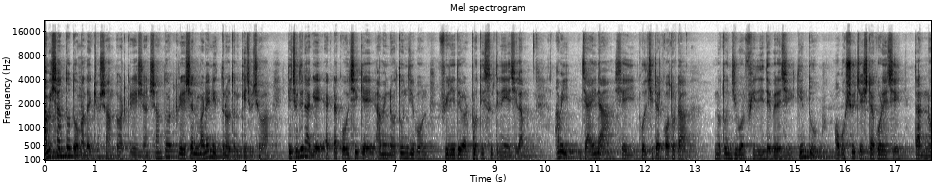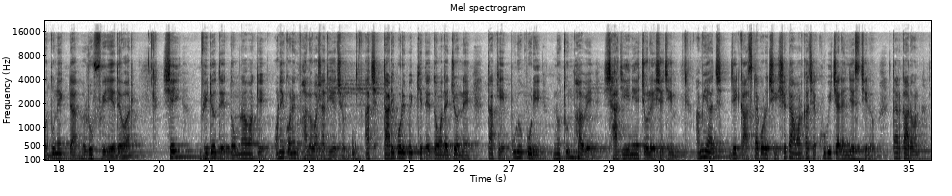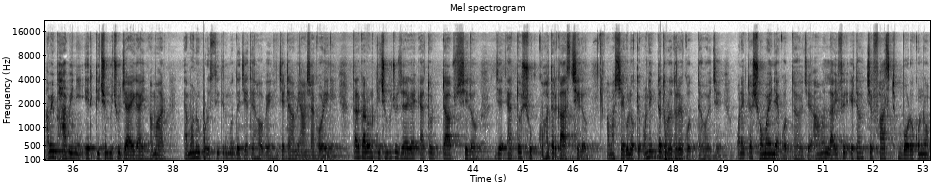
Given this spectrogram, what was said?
আমি শান্ত, তোমরা দেখছ Shanto art creation. Shanto art creation মানে নিত্য নতুন কিছু ছোঁয়া। কিছুদিন আগে একটা কলসিকে আমি নতুন জীবন ফিরিয়ে দেওয়ার প্রতিশ্রুতি নিয়েছিলাম। আমি জানি না সেই কলসিটার কতটা নতুন জীবন ফিরিয়ে দিতে পেরেছি, কিন্তু অবশ্যই চেষ্টা করেছি তার নতুন একটা রূপ ফিরিয়ে দেওয়ার। সেই ভিডিওতে তোমরা আমাকে অনেক অনেক ভালোবাসা দিয়েছ। আজ তারই পরিপ্রেক্ষিতে তোমাদের জন্যে তাকে পুরোপুরি নতুনভাবে সাজিয়ে নিয়ে চলে এসেছি। আমি আজ যে কাজটা করেছি সেটা আমার কাছে খুবই চ্যালেঞ্জেস ছিল। তার কারণ আমি ভাবিনি এর কিছু কিছু জায়গায় আমার এমনও পরিস্থিতির মধ্যে যেতে হবে যেটা আমি আশা করিনি। তার কারণ কিছু কিছু জায়গায় এত টাফ ছিল যে এত সূক্ষ্ম হাতের কাজ ছিল, আমার সেগুলোকে অনেকটা ধরে ধরে করতে হয়েছে, অনেকটা সময় নিয়ে করতে হয়েছে। আমার লাইফের এটা হচ্ছে ফার্স্ট বড় কোনো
